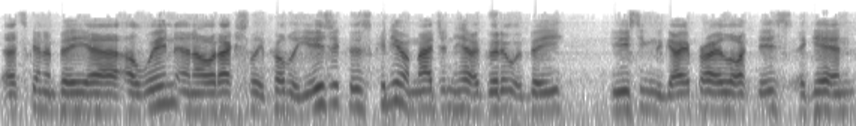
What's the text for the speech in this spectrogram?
that's going to be uh, a win and I would actually probably use it because can you imagine how good it would be using the GoPro like this again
